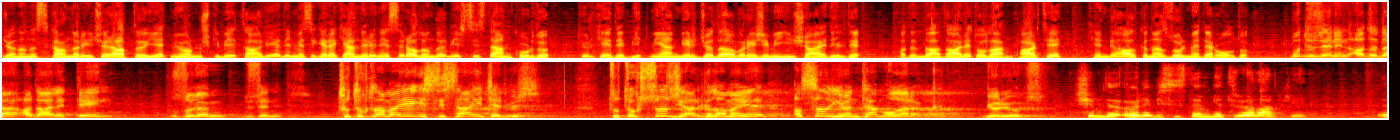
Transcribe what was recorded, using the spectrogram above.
Canını sıkanları içeri attığı yetmiyormuş gibi tahliye edilmesi gerekenlerin esir alındığı bir sistem kurdu. Türkiye'de bitmeyen bir cadı avı rejimi inşa edildi. Adında adalet olan parti kendi halkına zulmeder oldu. Bu düzenin adı da adalet değil, zulüm düzenidir. Tutuklamayı istisnai tedbir, tutuksuz yargılamayı asıl yöntem olarak görüyoruz. Şimdi öyle bir sistem getiriyorlar ki e,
